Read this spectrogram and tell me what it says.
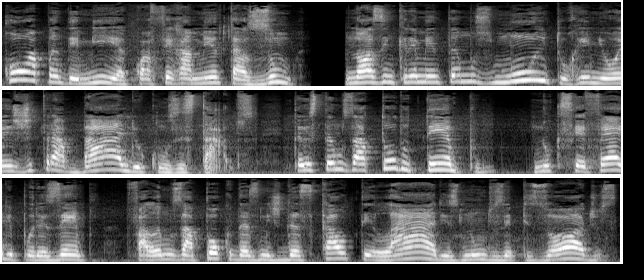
Com a pandemia, com a ferramenta Zoom, nós incrementamos muito reuniões de trabalho com os estados. Então, estamos a todo tempo, no que se refere, por exemplo, falamos há pouco das medidas cautelares num dos episódios,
